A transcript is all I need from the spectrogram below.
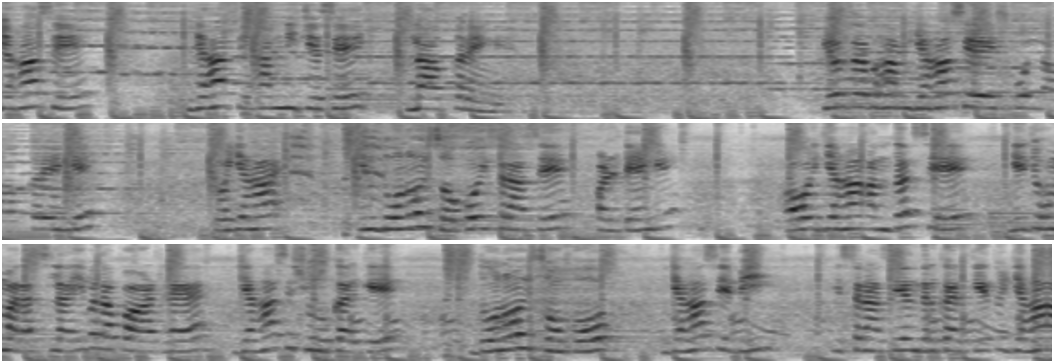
यहाँ से यहाँ से हम नीचे से लाभ करेंगे। फिर जब हम यहाँ से इसको लाभ करेंगे तो यहाँ इन दोनों हिस्सों को इस तरह से पलटेंगे और यहाँ अंदर से ये जो हमारा सिलाई वाला पार्ट है, यहाँ से शुरू करके दोनों हिस्सों को यहाँ से भी इस तरह से अंदर करके तो यहाँ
